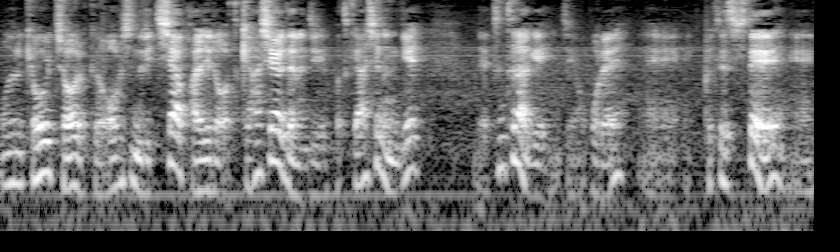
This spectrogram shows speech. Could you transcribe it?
오늘 겨울철 그 어르신들이 치아 관리를 어떻게 하셔야 되는지 어떻게 하시는 게 네, 튼튼하게 이제 올해 예, 100세 시대에 예,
